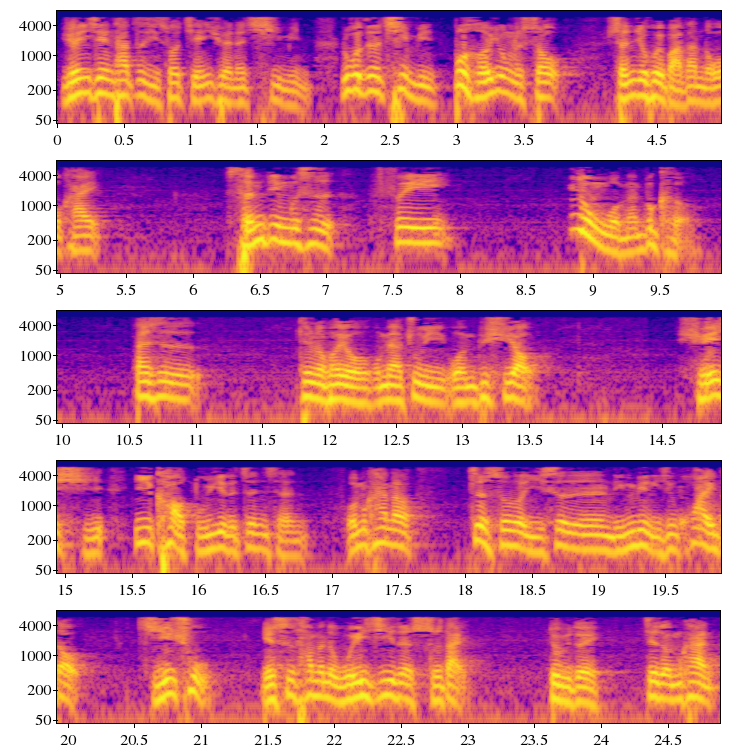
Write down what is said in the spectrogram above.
原先他自己所拣选的器皿，如果这个器皿不合用的时候，神就会把它挪开。神并不是非用我们不可，但是听众朋友，我们要注意，我们必须要学习依靠独一的真神。我们看到这时候的以色列人灵命已经坏到极处，也是他们的危机的时代，对不对？接着我们看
